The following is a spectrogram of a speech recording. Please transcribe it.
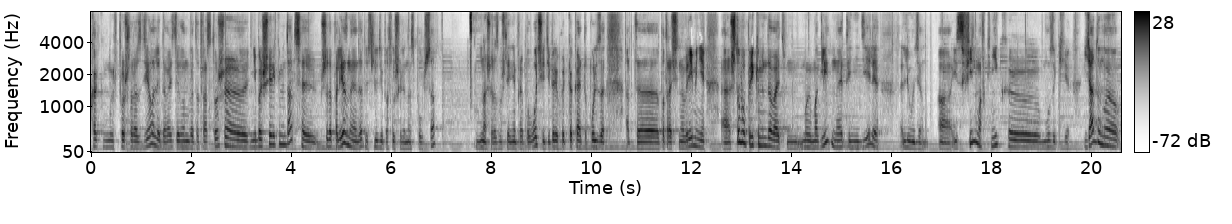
как мы в прошлый раз делали, давай сделаем в этот раз тоже небольшие рекомендации, что-то полезное, да, то есть люди послушали нас полчаса наше размышление про Apple Watch, и теперь хоть какая-то польза от э, потраченного времени. А, что бы порекомендовать мы могли на этой неделе людям э, из фильмов, книг, э, музыки? Я думаю,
